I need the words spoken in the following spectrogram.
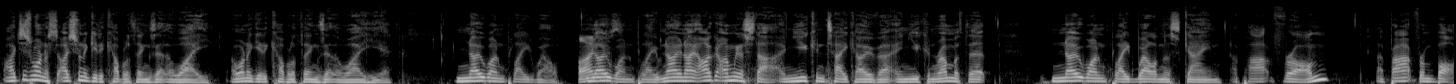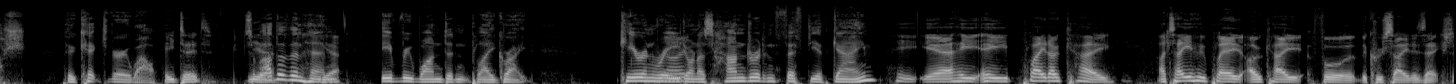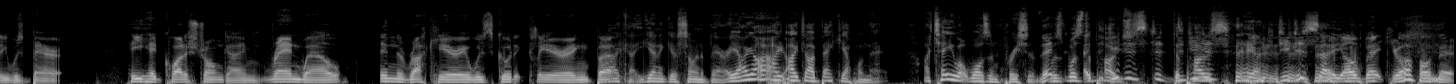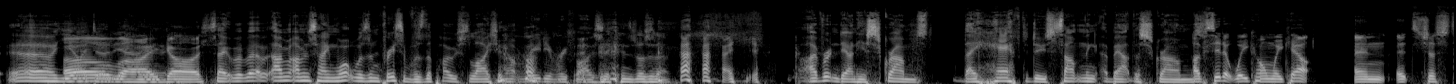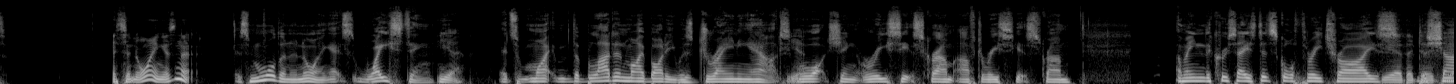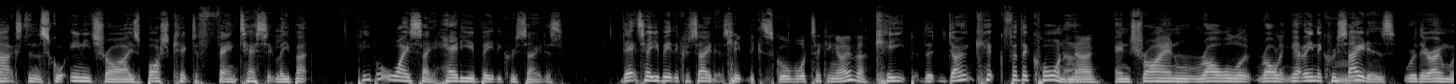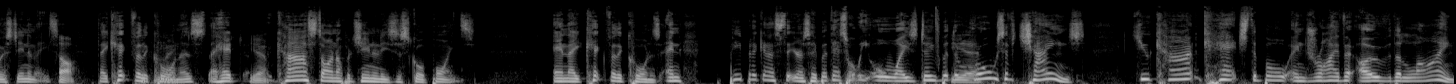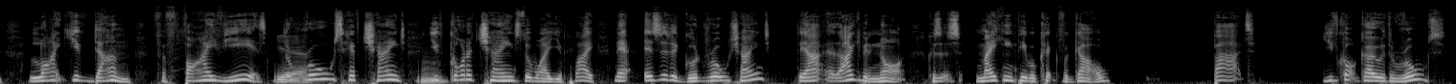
I just want to. I just want to get a couple of things out of the way. I want to get a couple of things out of the way here. No one played well. I'm no just- one played. No, no. I, I'm going to start, and you can take over, and you can run with it. No one played well in this game, apart from apart from Bosch, who kicked very well. He did. So Yeah. other than him, Yeah. everyone didn't play great. Kieran Read No. on his hundred and fiftieth game. He yeah, he, he played okay. I tell you who played okay for the Crusaders actually was Barrett. He had quite a strong game, ran well in the ruck area, was good at clearing, but okay, you're going to give someone a Barry. I, I, I, I back you up on that. I tell you what was impressive That- was, was the uh, did post. You just, did, the did post. You just, on, did you just say I'll back you up on that? Uh, yeah, oh I did. Yeah, my yeah. gosh! So I'm, I'm saying what was impressive was the post lighting up Read every five seconds, wasn't it? Yeah. I've written down here scrums. They have to do something about the scrums. I've said it week on week out, and it's just it's annoying, isn't it? It's more than annoying. It's wasting. Yeah, It's my the blood in my body was draining out Yeah. watching reset scrum after reset scrum. I mean, the Crusaders did score three tries. Yeah, they did. The Sharks didn't score any tries. Bosch kicked fantastically, but people always say, "How do you beat the Crusaders?" That's how you beat the Crusaders. Keep the scoreboard ticking over. Keep the don't kick for the corner No. and try and roll it rolling. I mean, the hmm. Crusaders were their own worst enemies. Oh, They kicked for the Definitely. corners. They had Yeah. cast iron opportunities to score points, and they kicked for the corners. And people are going to sit there and say, "But that's what we always do." But the Yeah. rules have changed. You can't catch the ball and drive it over the line like you've done for five years. The rules have changed. Mm. You've got to change the way you play. Now, is it a good rule change? The ar- arguably not, because it's making people kick for goal. But you've got to go with the rules.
